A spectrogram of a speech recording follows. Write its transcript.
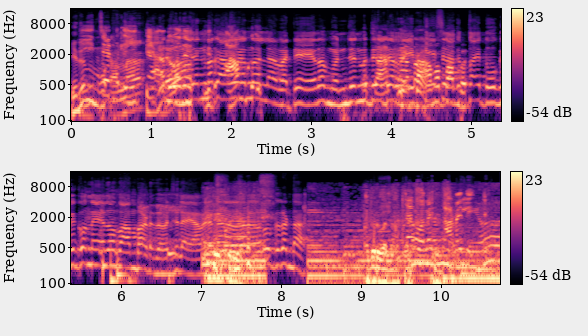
ഇത് മുൻജന്മകാലമൊന്നുമല്ല മറ്റേ ഏതോ മുൻജന്മത്തിൽ തൂക്കിക്കൊന്ന ഏതോ പാമ്പാണിത് മനസ്സിലായി? അവരൊക്കെ കണ്ട. അതൊരു വല്ലാത്തൊരു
